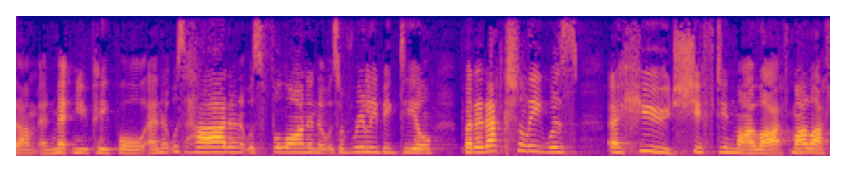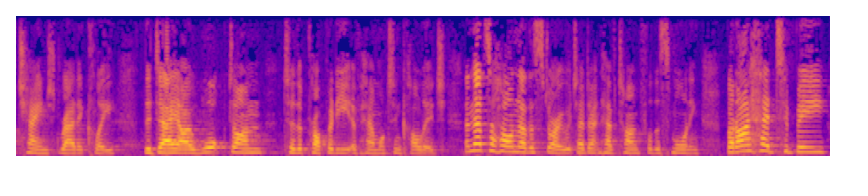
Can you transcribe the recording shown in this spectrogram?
um, and met new people. And it was hard and it was full on and it was a really big deal. But it actually was a huge shift in my life. My life changed radically the day I walked on to the property of Hamilton College. And that's a whole other story, which I don't have time for this morning. But I had to be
